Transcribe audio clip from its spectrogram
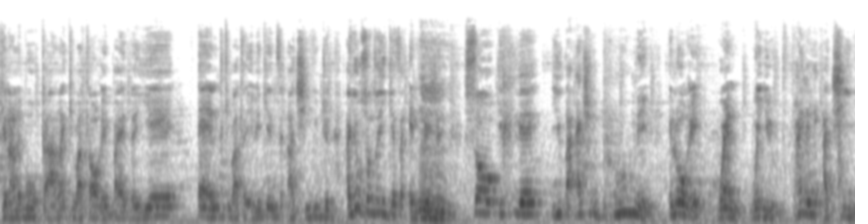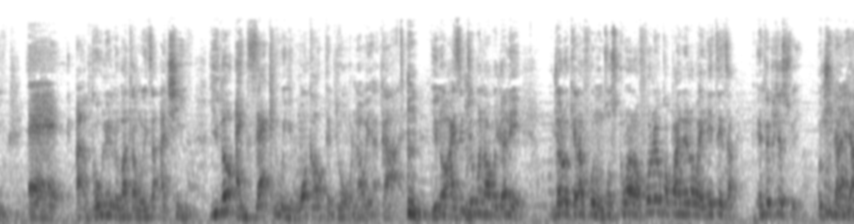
ke na le bokana ke batla gore by the year end ke batla e be ke ntse achieve it a ke go swantse o iketsa envision Mm. so ehlile you are actually pruning e le gore when when you finally achieve uh, a goal e le batlang o etsa achieve you know exactly when you walk out the door now ya kae. Mm. you know i se ntho e bona gore jalo ke la phone o ntse o scrolla phone e kopanela wa e letsetsa in fact ke o tshunanda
